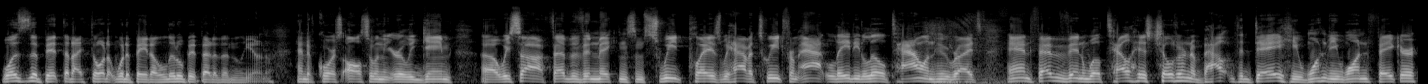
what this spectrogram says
was the bit that I thought it would have been a little bit better than Leona. And of course, also in the early game, uh, we saw Febiven making some sweet plays. We have a tweet from at Lady Lil Talon who writes, and Febiven will tell his children about the day he 1v1 Faker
